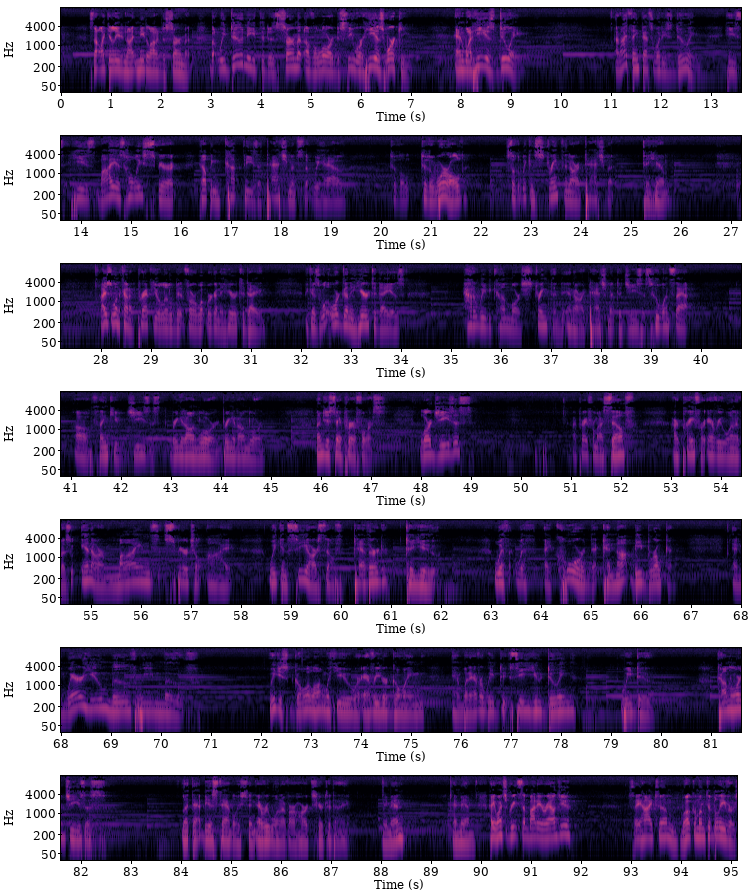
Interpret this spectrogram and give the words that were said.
It's not like you need a lot of discernment. But we do need the discernment of the Lord to see where He is working and what He is doing. And I think that's what He's doing. He's, he's by His Holy Spirit helping cut these attachments that we have to the, to the world so that we can strengthen our attachment to Him. I just want to kind of prep you a little bit for what we're going to hear today. Because what we're going to hear today is how do we become more strengthened in our attachment to Jesus? Who wants that? Oh, thank you, Jesus. Bring it on, Lord. Bring it on, Lord. Let me just say a prayer for us. Lord Jesus, I pray for myself. I pray for every one of us. In our mind's spiritual eye, we can see ourselves tethered to you with, with a cord that cannot be broken. And where you move, we move. We just go along with you wherever you're going, and whatever we do, see you doing, we do. Come, Lord Jesus. Let that be established in every one of our hearts here today. Amen. Amen. Hey, why don't you greet somebody around you? Say hi to them. Welcome them to believers.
